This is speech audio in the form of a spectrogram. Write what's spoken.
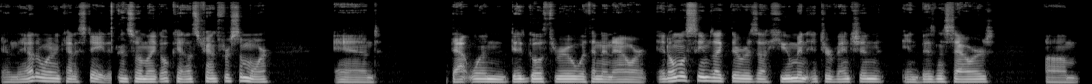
and the other one kind of stayed. And so I'm like, okay, let's transfer some more. And that one did go through within an hour. It almost seems like there was a human intervention in business hours um,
